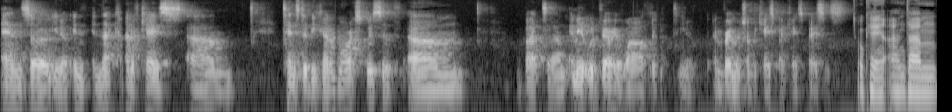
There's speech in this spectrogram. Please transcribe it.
and so, you know, in, in that kind of case, um, tends to be kind of more exclusive. Um, but um, I mean, it would vary wildly, you know, and very much on a case by case basis. Okay, and um,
